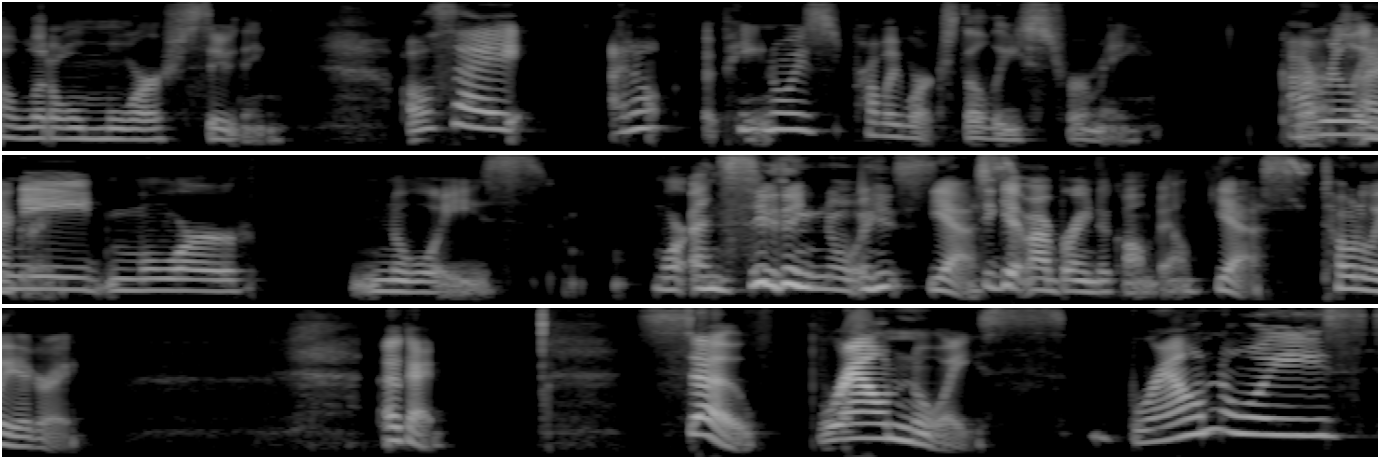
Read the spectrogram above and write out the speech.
a little more soothing. I'll say I don't. Pink noise probably works the least for me. I really I need more noise, more unsoothing noise, Yes. to get my brain to calm down. Yes, totally agree. Okay. So, brown noise. Brown noise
